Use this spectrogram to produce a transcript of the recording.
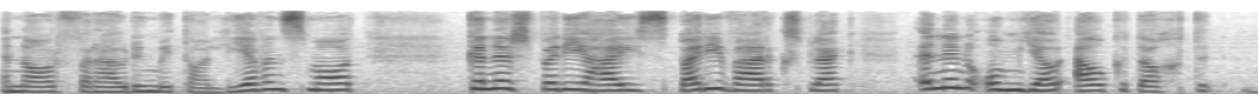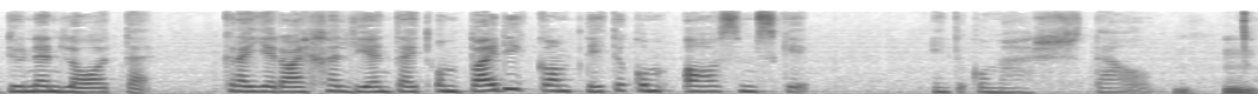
in haar verhouding met haar lewensmaat, kinders by die huis, by die werksplek, in en om jou elke dag te doen en late. Kry jy daai geleentheid om by die kamp net te kom asem skep en te kom herstel. Mhm.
